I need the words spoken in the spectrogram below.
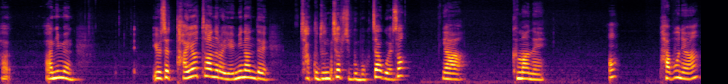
아 아니면 요새 다이어트 하느라 예민한데 자꾸 눈치 없이 뭐 먹자고 해서? 야, 그만해. 어? 바보냐?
